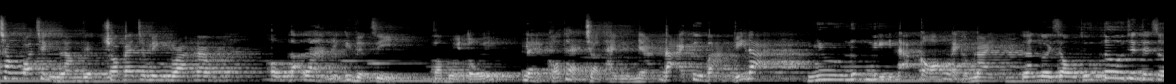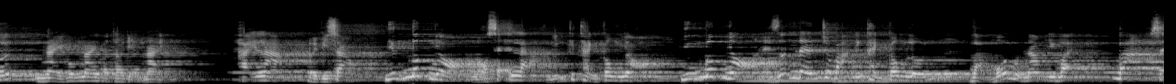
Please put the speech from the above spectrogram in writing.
trong quá trình làm việc cho Benjamin Graham. Ông đã làm những cái việc gì vào buổi tối để có thể trở thành một nhà đại tư bản vĩ đại như nước Mỹ đã có ngày hôm nay, là người giàu thứ tư trên thế giới ngày hôm nay và thời điểm này hãy làm, bởi vì sao những bước nhỏ nó sẽ là những cái thành công nhỏ những bước nhỏ để dẫn đến cho bạn những thành công lớn và mỗi một năm như vậy bạn sẽ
